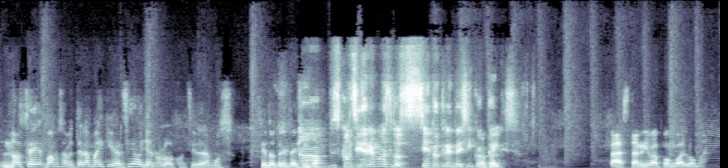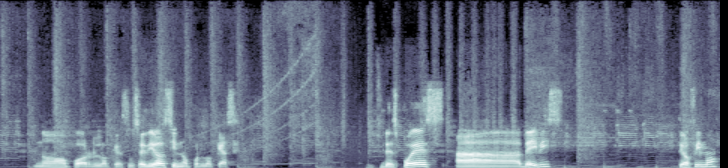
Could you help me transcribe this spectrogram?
No sé, ¿vamos a meter a Mikey García o ya no lo consideramos 135? No, pues consideremos los 135 okay. Hasta arriba pongo a Loma. No por lo que sucedió, sino por lo que hace. Después a Davis, Teófimo,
